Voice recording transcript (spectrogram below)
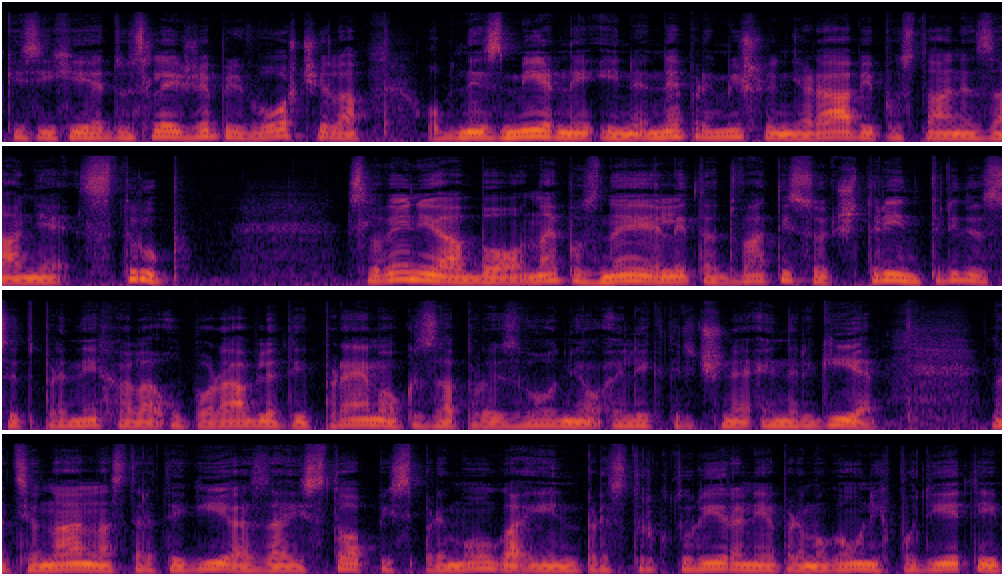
ki si jih je doslej že privoščila, ob nezmerni in nepremišljeni rabi postane za nje strup. Slovenija bo najpozneje leta 2033 prenehala uporabljati premog za proizvodnjo električne energije. Nacionalna strategija za izstop iz premoga in prestrukturiranje premogovnih podjetij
